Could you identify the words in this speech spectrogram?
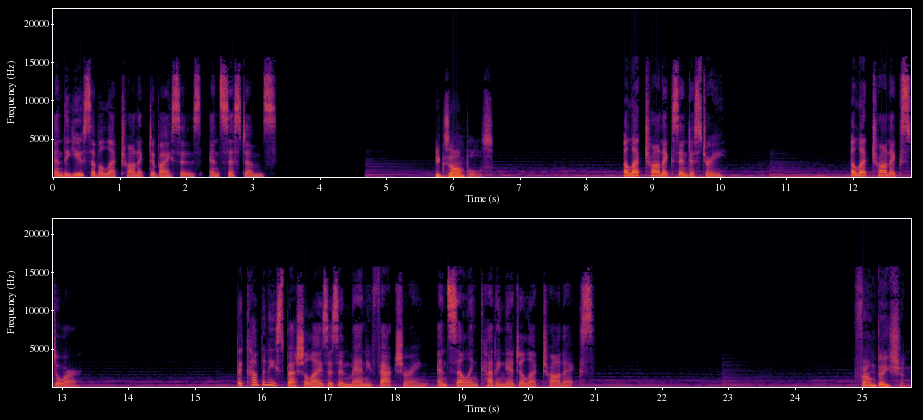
and the use of electronic devices and systems. Examples Electronics industry, Electronics store. The company specializes in manufacturing and selling cutting edge electronics. Foundation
